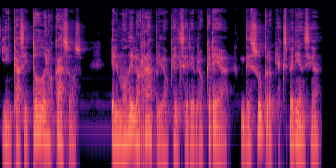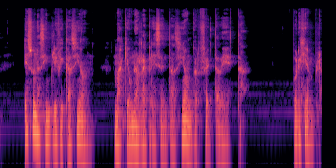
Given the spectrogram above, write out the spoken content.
Y en casi todos los casos, el modelo rápido que el cerebro crea de su propia experiencia es una simplificación más que una representación perfecta de esta. Por ejemplo,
